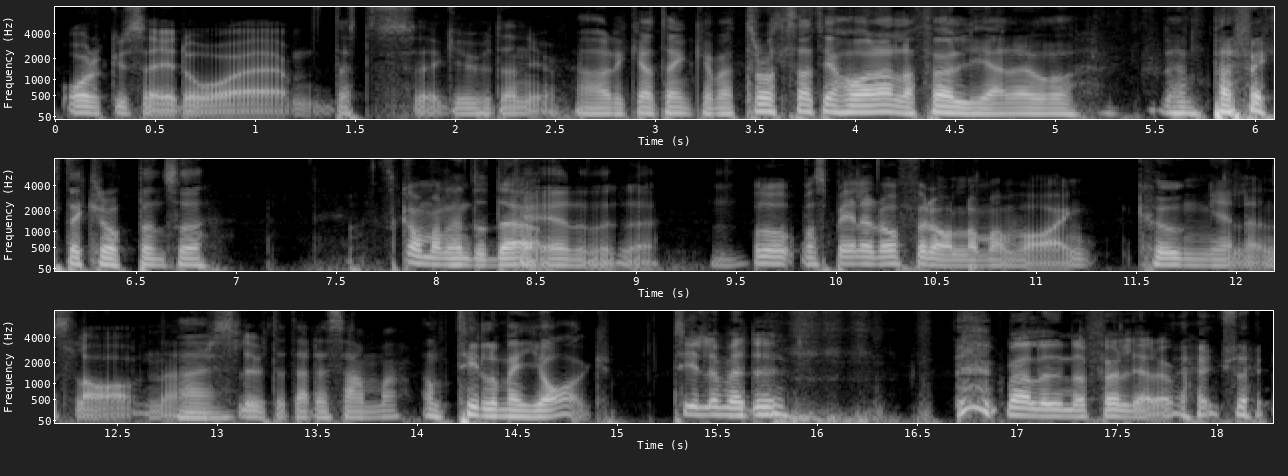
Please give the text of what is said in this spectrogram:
Orkus är ju då eh, dödsguden ju. Ja, det kan jag tänka mig. Trots att jag har alla följare och den perfekta kroppen så Ska man ändå dö. ändå det. Och då, vad spelar det då för roll om man var en kung eller en slav när Nej. slutet är detsamma? Om till och med jag. Till och med du. med alla dina följare. Exakt.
